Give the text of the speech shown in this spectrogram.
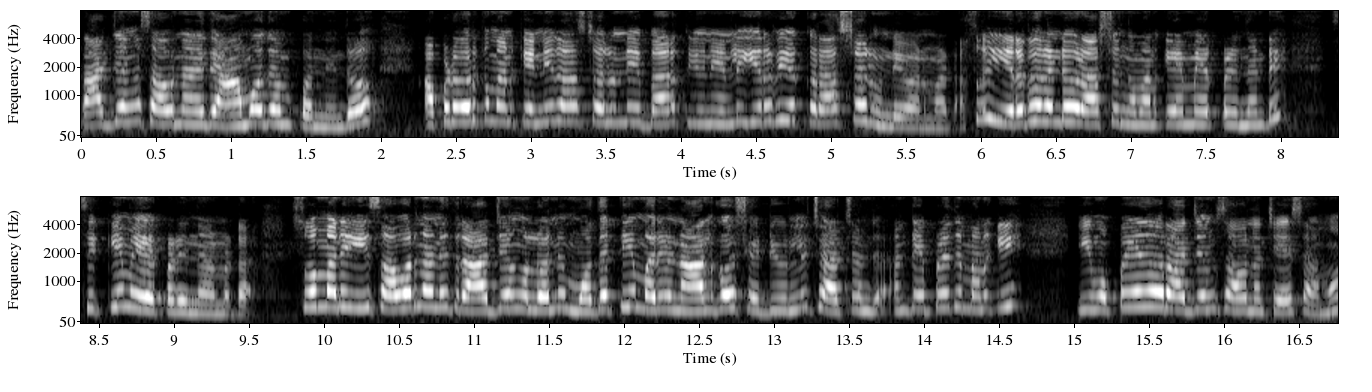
రాజ్యాంగ సవరణ అనేది ఆమోదం పొందిందో అప్పటి వరకు మనకి ఎన్ని రాష్ట్రాలు ఉండేవి భారత యూనియన్లో ఇరవై ఒక్క రాష్ట్రాలు ఉండేవి అనమాట సో ఇరవై రెండవ రాష్ట్రంగా మనకి ఏం ఏర్పడిందంటే సిక్కిం ఏర్పడింది అనమాట సో మరి ఈ సవరణ అనేది రాజ్యాంగంలోని మొదటి మరియు నాలుగో షెడ్యూల్ని చేర్చడం జ- అంటే ఎప్పుడైతే మనకి ఈ ముప్పై ఐదవ రాజ్యాంగ సవరణ చేశామో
